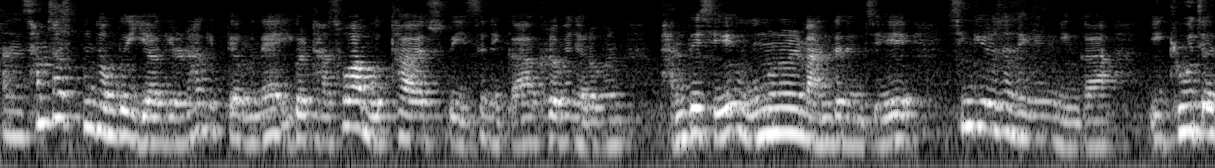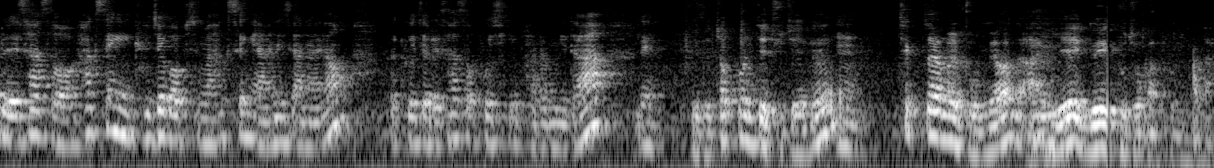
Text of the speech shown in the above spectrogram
한 3, 40분 정도 이야기를 하기 때문에 이걸 다 소화 못할 수도 있으니까 그러면 여러분 반드시 우문을 만드는지 신기루 선생님인가 이 교재를 사서 학생이 교재가 없으면 학생이 아니잖아요. 그 교재를 사서 보시기 바랍니다. 네. 그래서 첫 번째 주제는 네. 책장을 보면 아이의 뇌 구조가 보인다.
